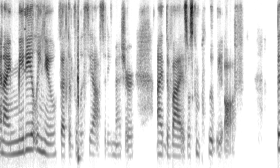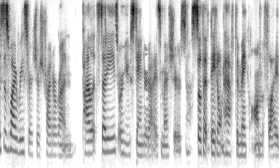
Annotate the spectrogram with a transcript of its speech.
and I immediately knew that the deliciosity measure I devised was completely off. This is why researchers try to run pilot studies or use standardized measures so that they don't have to make on the fly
